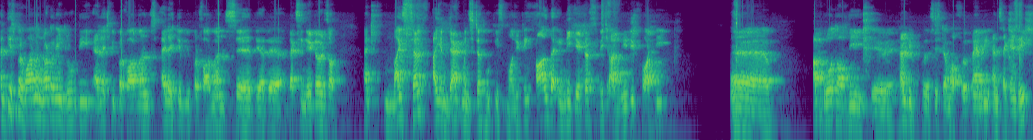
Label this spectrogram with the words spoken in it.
And this performance not only include the LHP performance, LHW performance, uh, their uh, vaccinators or and myself, I am that minister who is monitoring all the indicators which are needed for the uh, upgrowth of the uh, health system of uh, primary and secondary.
